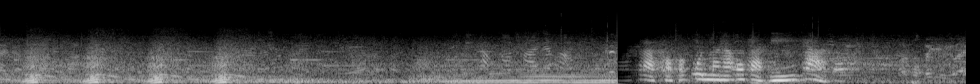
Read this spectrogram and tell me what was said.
กราบขอบพระคุณมาณโอกาสนี้ค่ะ ผมไปอยู่ด้วย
